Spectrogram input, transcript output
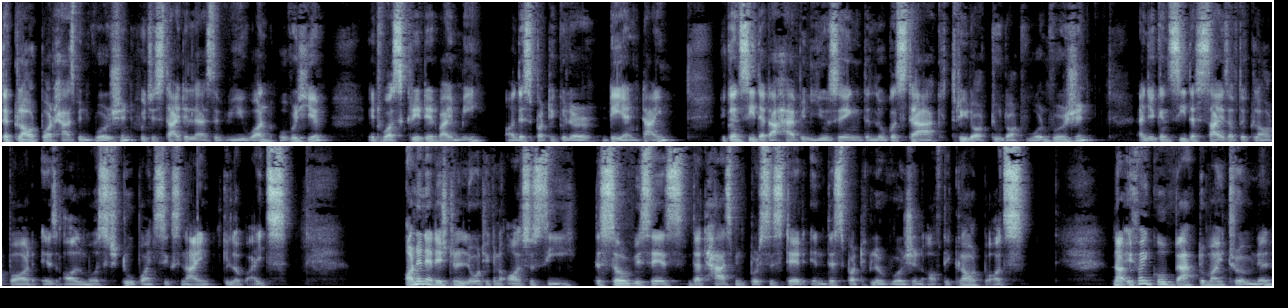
the cloud pod has been versioned, which is titled as the V1 over here. It was created by me on this particular day and time you can see that I have been using the local stack 3.2.1 version, and you can see the size of the cloud pod is almost 2.69 kilobytes. On an additional note, you can also see the services that has been persisted in this particular version of the cloud pods. Now, if I go back to my terminal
